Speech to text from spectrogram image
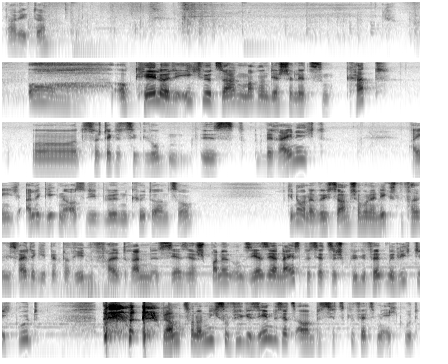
Da liegt er. Oh, okay, Leute. Ich würde sagen, machen an der Stelle jetzt einen Cut. Äh, Das versteckte Zyklopen ist bereinigt. Eigentlich alle Gegner, außer die blöden Köter und so. Genau, dann würde ich sagen, schauen wir in der nächsten Folge, wie es weitergeht. Bleibt auf jeden Fall dran. Ist sehr, sehr spannend und sehr, sehr nice bis jetzt. Das Spiel gefällt mir richtig gut. Wir haben zwar noch nicht so viel gesehen bis jetzt, aber bis jetzt gefällt es mir echt gut.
